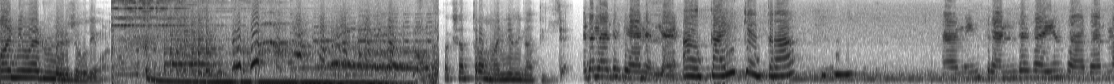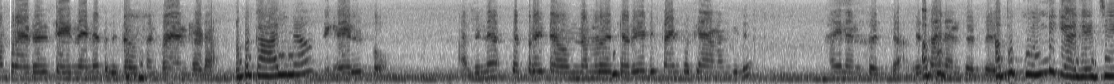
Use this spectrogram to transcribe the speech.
മാന്യമായിട്ടുള്ള ഒരു ചോദ്യമാണ്. പക്ഷെ അത്ര മാന്യത ഇതിനകത്തില്ല. ബ്രൈഡലായിട്ട് ചെയ്യാനല്ലേ? ആ കൈക്ക് എത്ര? മീൻസ് രണ്ട് കൈയും സാധാരണ ബ്രൈഡൽ ചെയ്യുന്നതിന് ത്രീ തൗസൻഡ് ഫൈവ് ഹൺഡ്രഡാ അപ്പൊ കാലിനാ? എൽബോ. അതിന് സെപ്പറേറ്റ് ആവും. നമ്മൾ ചെറിയ ഡിസൈൻസ് ഒക്കെ ആണെങ്കിൽ അപ്പൊ കുണ്ടിക്കാ ചേച്ചി?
